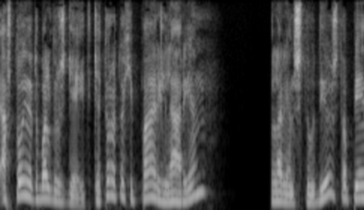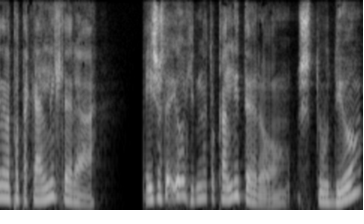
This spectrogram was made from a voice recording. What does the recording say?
αυτό είναι το Baldur's Gate. Και τώρα το έχει πάρει Larian, Larian Studios, το οποίο είναι από τα καλύτερα, ίσως, ε, όχι, είναι το καλύτερο στούντιο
